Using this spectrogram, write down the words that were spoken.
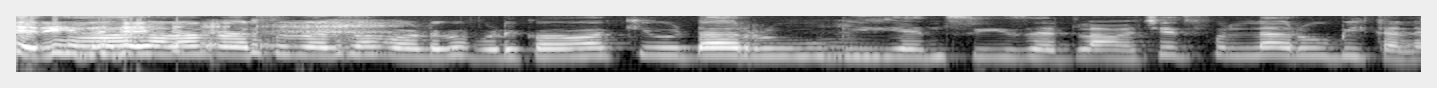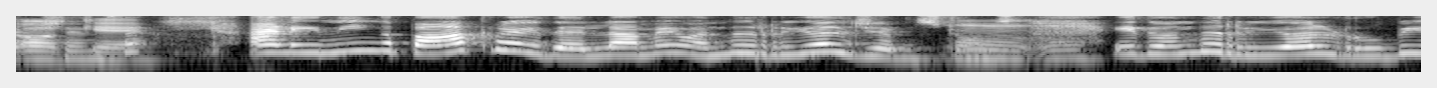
தெரியுது. அதெல்லாம் பெருசு பெருசா போட்டுக்க பிடிக்கும். கியூட்டா ரூபி அண்ட் சீசட்லாம் வச்சு. இது ஃபுல்லா ரூபி கலெக்ஷன்ஸ் அண்ட் நீங்க பாக்குற இது எல்லாமே வந்து ரியல் ஜெம் ஸ்டோன்ஸ் இது வந்து ரியல் ரூபி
